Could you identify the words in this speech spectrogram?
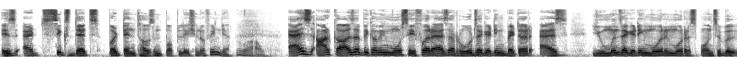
is at 6 deaths per 10,000 population of India. Wow as our cars are becoming more safer, as our roads are getting better, as humans are getting more and more responsible,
